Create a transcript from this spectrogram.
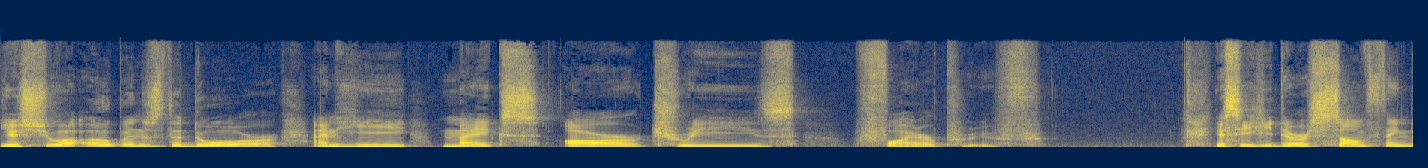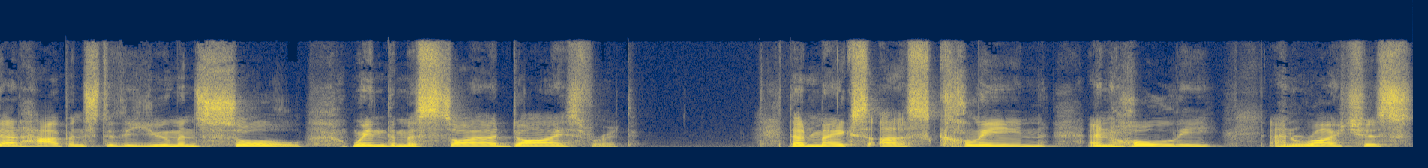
Yeshua opens the door and he makes our trees fireproof. You see, he, there is something that happens to the human soul when the Messiah dies for it that makes us clean and holy and righteous,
